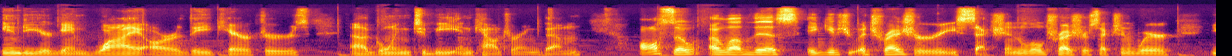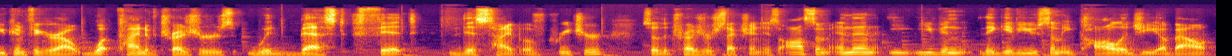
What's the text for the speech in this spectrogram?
into your game. Why are the characters uh, going to be encountering them also i love this it gives you a treasury section a little treasure section where you can figure out what kind of treasures would best fit this type of creature. So the treasure section is awesome, and then even they give you some ecology about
